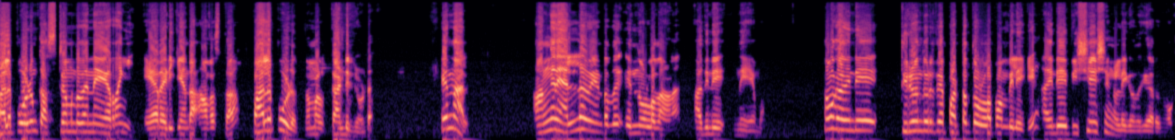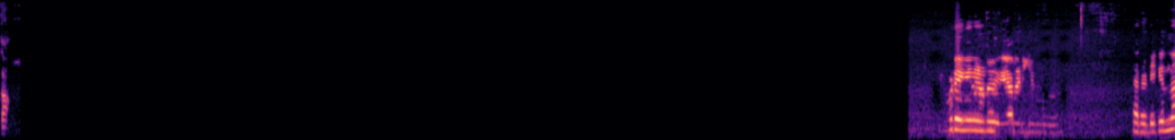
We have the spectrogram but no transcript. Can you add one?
പലപ്പോഴും കസ്റ്റമർ തന്നെ ഇറങ്ങി എയർ അടിക്കേണ്ട അവസ്ഥ പലപ്പോഴും നമ്മൾ കണ്ടിട്ടുണ്ട്. എന്നാൽ അങ്ങനെയല്ല വേണ്ടത് എന്നുള്ളതാണ് അതിന്റെ നിയമം. നമുക്ക് അതിന്റെ തിരുവനന്തപുരത്തെ പട്ടത്തുള്ള പമ്പിലേക്ക് അതിന്റെ വിശേഷങ്ങളിലേക്ക് ഒന്ന് കയറി നോക്കാം. ഇവിടെ എങ്ങനെയാണ് കരടിക്കുന്ന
